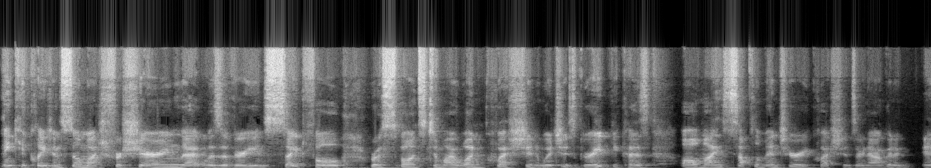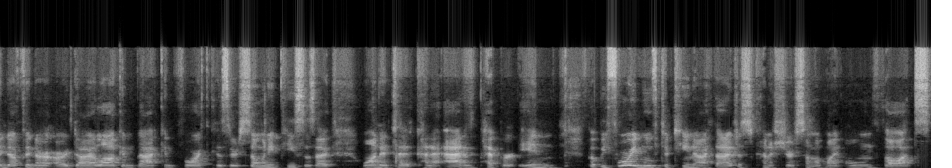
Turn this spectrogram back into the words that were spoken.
Thank you, Clayton, so much for sharing. That was a very insightful response to my one question, which is great because all my supplementary questions are now going to end up in our, our dialogue and back and forth because there's so many pieces I wanted to kind of add and pepper in. But before we move to Tina, I thought I'd just kind of share some of my own thoughts.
